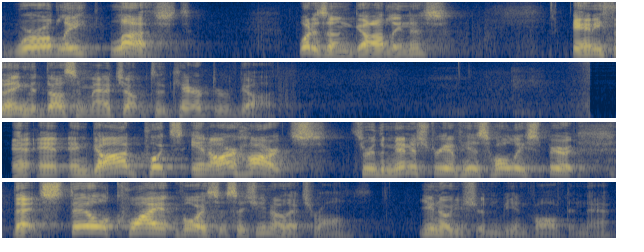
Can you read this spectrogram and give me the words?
worldly lust. What is ungodliness? Anything that doesn't match up to the character of God. And, and, and, God puts in our hearts, through the ministry of His Holy Spirit, that still, quiet voice that says, You know that's wrong. You know you shouldn't be involved in that.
